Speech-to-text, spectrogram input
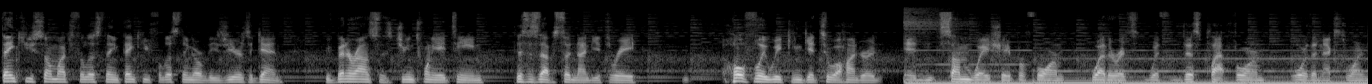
Thank you so much for listening. Thank you for listening over these years. Again, we've been around since June 2018. This is episode 93. Hopefully, we can get to 100 in some way, shape, or form, whether it's with this platform or the next one.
